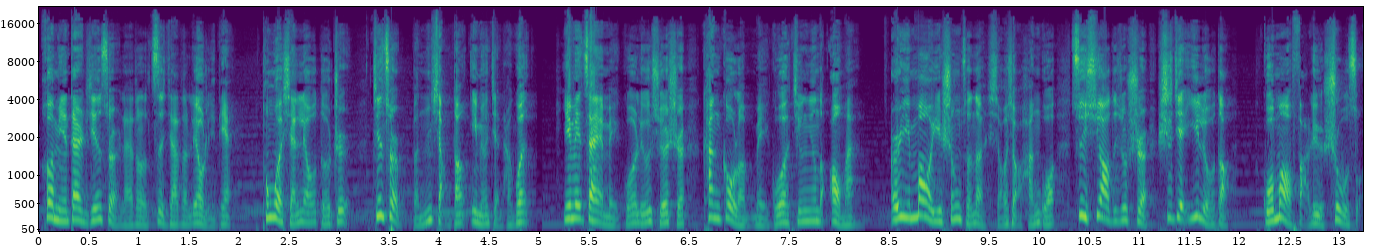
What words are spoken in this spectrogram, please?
赫敏带着金穗儿来到了自家的料理店，通过闲聊得知，金穗儿本想当一名检察官，因为在美国留学时看够了美国精英的傲慢，而以贸易生存的小小韩国，最需要的就是世界一流的国贸法律事务所。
